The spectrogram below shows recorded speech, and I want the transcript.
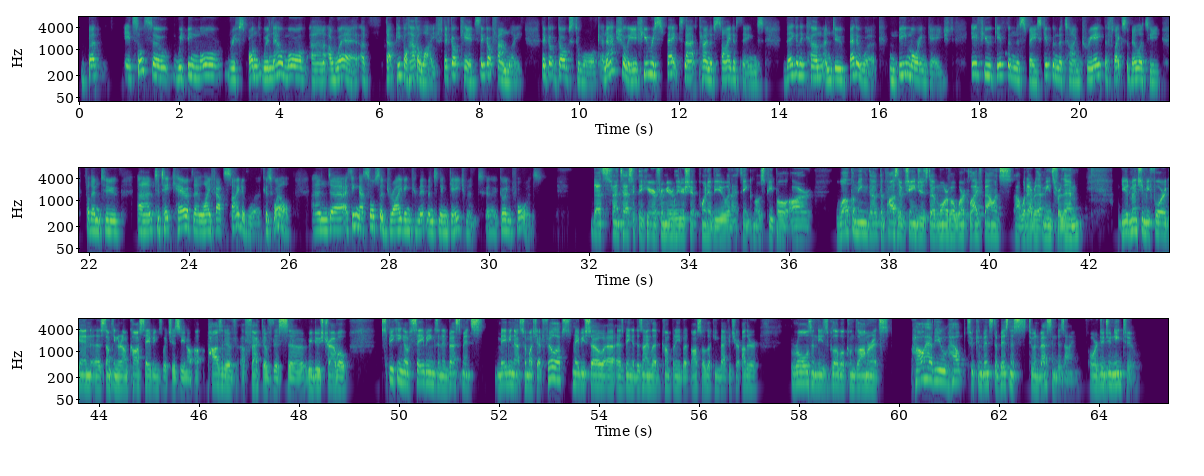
But it's also we've been more respond we're now more uh, aware of that people have a life. They've got kids they've got family they've got dogs to walk. And actually if you respect that kind of side of things they're going to come and do better work and be more engaged. If you give them the space give them the time create the flexibility for them to uh, to take care of their life outside of work as well and uh, I think that's also driving commitment and engagement uh, going forwards. That's fantastic to hear from your leadership point of view. And I think most people are welcoming the, the positive changes to more of a work life balance, uh, whatever that means for them. You had mentioned before again uh, something around cost savings, which is you know a positive effect of this uh, reduced travel. Speaking of savings and investments, maybe not so much at Philips, maybe so uh, as being a design led company, but also looking back at your other roles in these global conglomerates. How have you helped to convince the business to invest in design, or did you need to?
